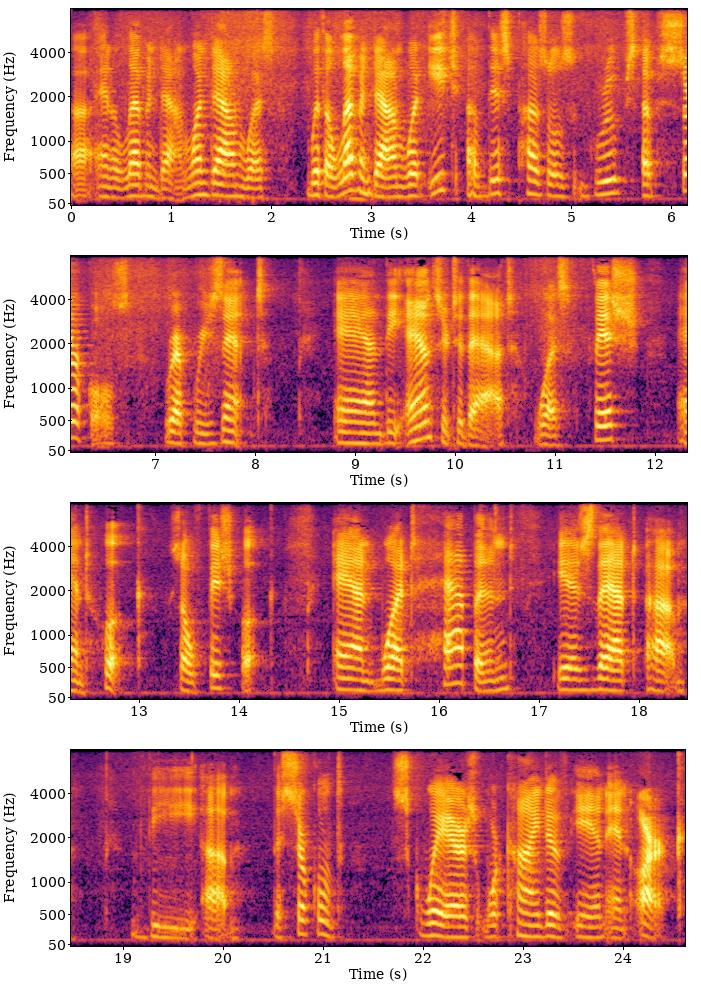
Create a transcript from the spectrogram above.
uh, and 11 down. One down was with 11 down what each of this puzzle's groups of circles represent. And the answer to that was fish and hook. So, fish hook. And what happened is that um, the, um, the circled squares were kind of in an arc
